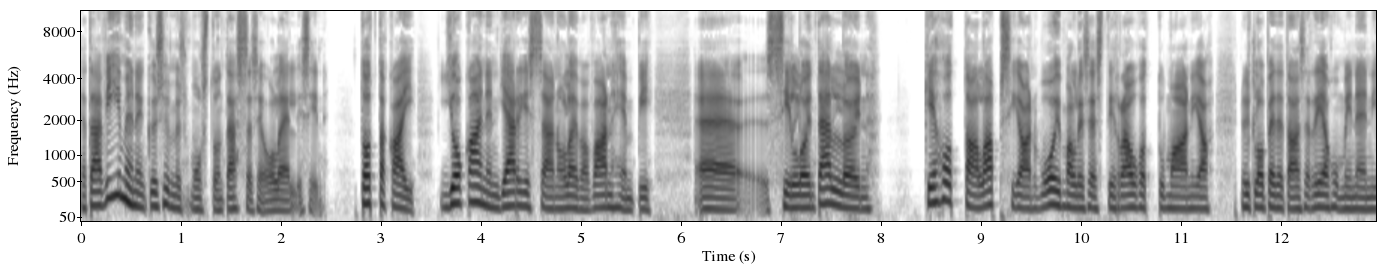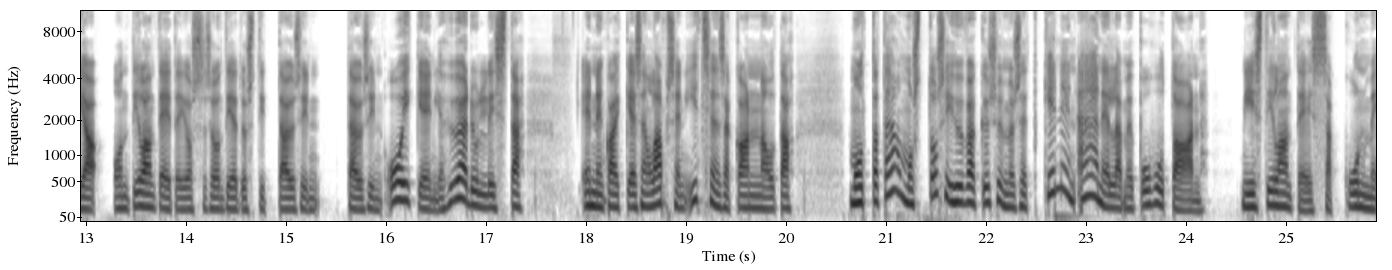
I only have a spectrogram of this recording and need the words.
Ja tämä viimeinen kysymys musta on tässä se oleellisin. Totta kai jokainen järjissään oleva vanhempi ää, silloin tällöin kehottaa lapsiaan voimallisesti rauhoittumaan ja nyt lopetetaan se riehuminen ja on tilanteita, jossa se on tietysti täysin, täysin oikein ja hyödyllistä ennen kaikkea sen lapsen itsensä kannalta. Mutta tämä on minusta tosi hyvä kysymys, että kenen äänellä me puhutaan niissä tilanteissa, kun me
